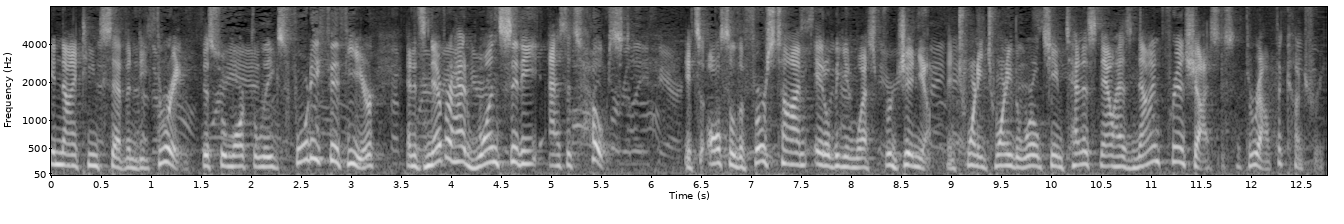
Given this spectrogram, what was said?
in 1973. This will mark the league's 45th year, and it's never had one city as its host. It's also the first time it'll be in West Virginia. In 2020, the World Team Tennis now has nine franchises throughout the country.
